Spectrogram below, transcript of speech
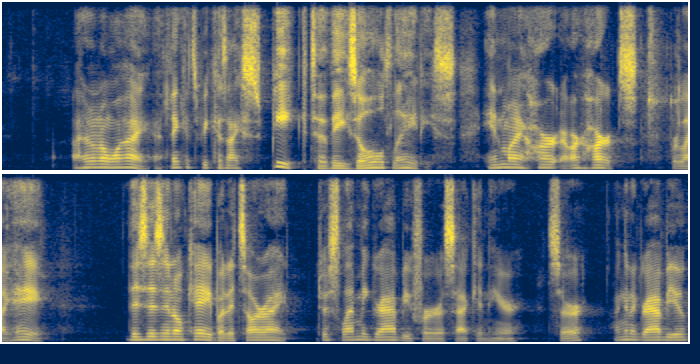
I don't know why. I think it's because I speak to these old ladies. In my heart, our hearts, we're like, hey, this isn't okay, but it's all right. Just let me grab you for a second here, sir. I'm going to grab you,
